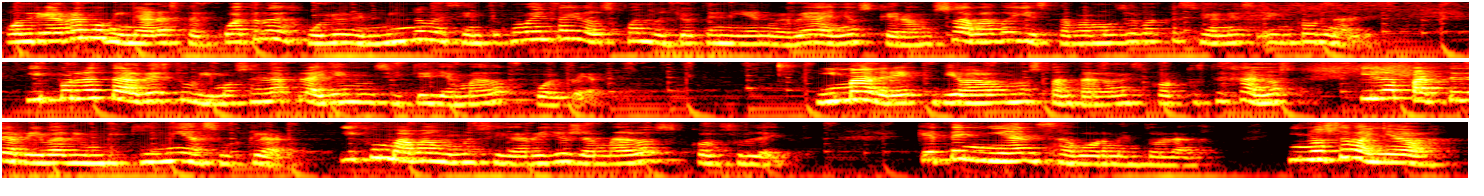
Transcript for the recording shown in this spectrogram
podría rebobinar hasta el 4 de julio de 1992 cuando yo tenía 9 años, que era un sábado y estábamos de vacaciones en Cornales. Y por la tarde estuvimos en la playa en un sitio llamado Volver. Mi madre llevaba unos pantalones cortos tejanos y la parte de arriba de un bikini azul claro y fumaba unos cigarrillos llamados Consulate, que tenían sabor mentolado y no se bañaba.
